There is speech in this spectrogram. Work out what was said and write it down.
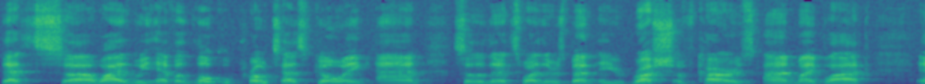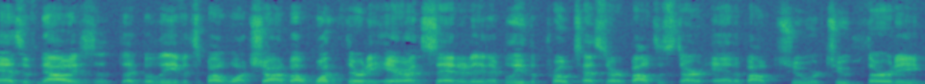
that's uh, why we have a local protest going on. So that's why there's been a rush of cars on my block as of now is I believe it's about what Sean about 1:30 here on Saturday, and I believe the protests are about to start at about two or 2:30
